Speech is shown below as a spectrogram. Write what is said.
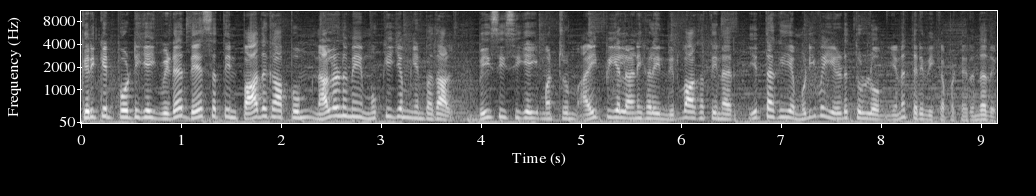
கிரிக்கெட் போட்டியை விட தேசத்தின் பாதுகாப்பும் நலனுமே முக்கியம் என்பதால் பிசிசிஐ மற்றும் ஐபிஎல் அணிகளின் நிர்வாகத்தினர் இத்தகைய முடிவை எடுத்துள்ளோம் என தெரிவிக்கப்பட்டிருந்தது.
